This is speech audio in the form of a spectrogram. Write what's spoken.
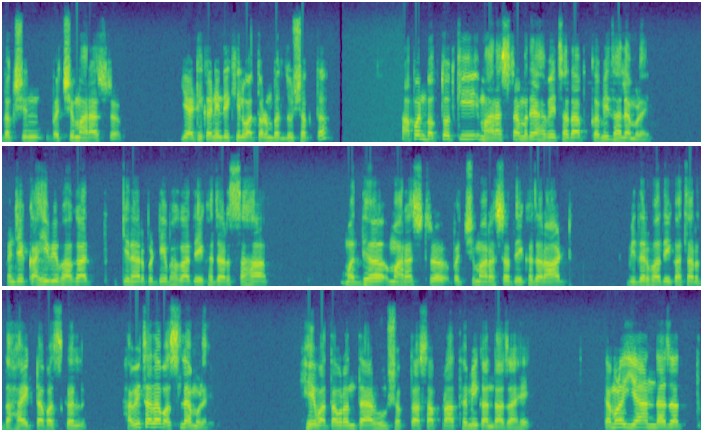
दक्षिण पश्चिम महाराष्ट्र या ठिकाणी देखील वातावरण बदलू शकतं. आपण बघतो की महाराष्ट्रामध्ये हवेचा दाब कमी झाल्यामुळे म्हणजे काही विभागात किनारपट्टी भागात एक हजार सहा मध्य महाराष्ट्र पश्चिम महाराष्ट्रात एक हजार आठ विदर्भात एक हजार दहा एकटा पास्कल हवेचा दाब असल्यामुळे हे वातावरण तयार होऊ शकतं असा प्राथमिक अंदाज आहे. त्यामुळे या अंदाजात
